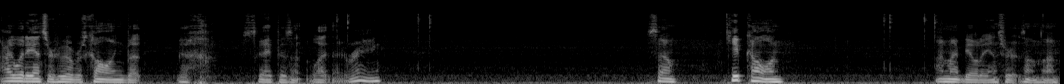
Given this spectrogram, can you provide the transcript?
I would answer whoever's calling, but ugh, Skype isn't letting it ring. So, keep calling. I might be able to answer it sometime.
